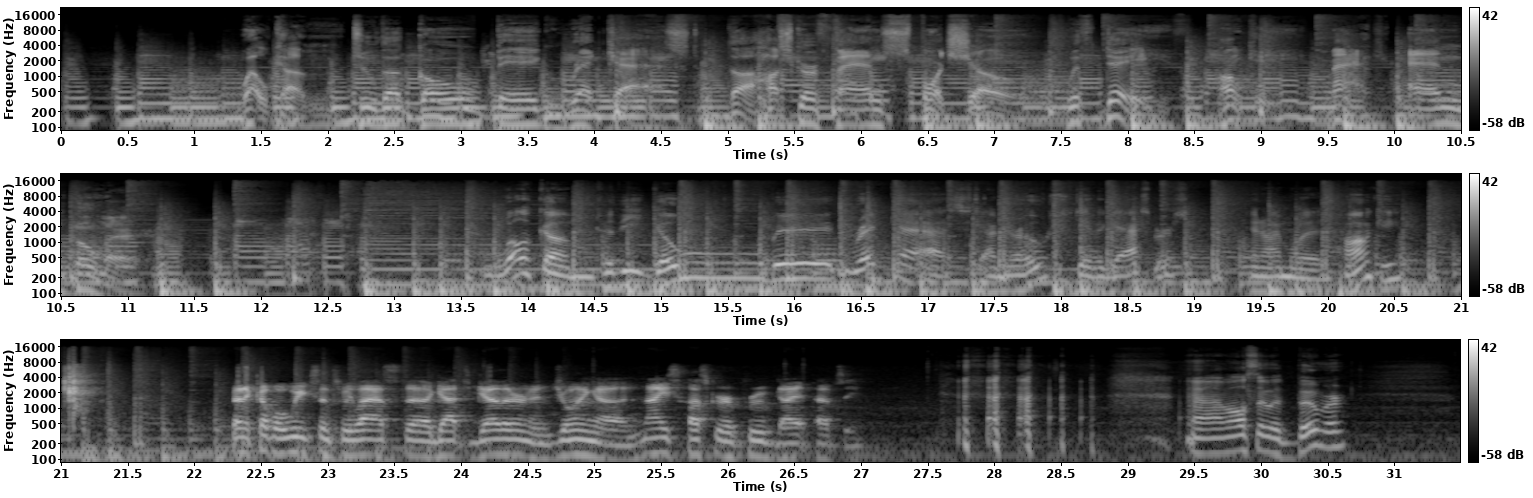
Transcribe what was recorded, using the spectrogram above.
Welcome to the Go Big Redcast, the Husker fan sports show with Dave, Honky, Mac, and Boomer. Welcome to the Go Big Redcast. I'm your host, David Gaspers, and I'm with Honky. Been a couple of weeks since we last uh, got together and enjoying a nice Husker approved Diet Pepsi. I'm also with Boomer.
